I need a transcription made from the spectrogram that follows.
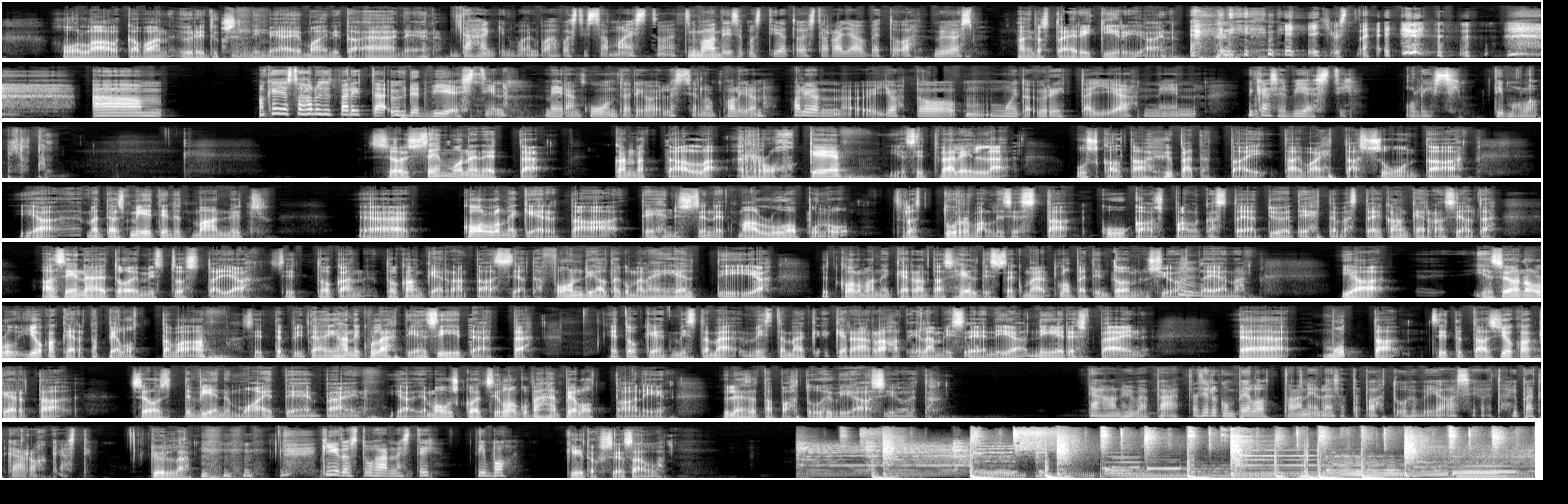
holla alkavan yrityksen nimeä ei mainita ääneen. Tähänkin voin vahvasti samaistua, että se mm. vaatii semmoista tietoista rajanvetoa myös. Ainoastaan eri kirjain. niin, niin, just näin. um, Okei, jos sä haluaisit välittää yhden viestin meidän kuuntelijoille, siellä on paljon, paljon johtoa muita yrittäjiä, niin mikä se viesti olisi Timo Lapilta? Se olisi semmoinen, että kannattaa olla rohkea ja sitten välillä uskaltaa hypätä tai, tai vaihtaa suuntaa. Ja mä tässä mietin, että mä oon nyt kolme kertaa tehnyt sen, että mä oon luopunut sellaista turvallisesta kuukausipalkasta ja työtehtävästä ekan kerran sieltä asianajatoimistosta ja sitten tokan, tokan kerran taas sieltä Fondialta, kun mä lähdin Helttiin ja nyt kolmannen kerran taas Heltissä, kun mä lopetin toimitusjohtajana. Mm. Ja, ja se on ollut joka kerta pelottavaa. Sitten pitää ihan niin kuin lähtien siitä, että, että okei, että mistä mä, mistä mä kerään rahat elämiseen ja niin edespäin. Ää, mutta sitten taas joka kerta se on sitten vienyt mua eteenpäin. Ja, ja mä uskon, että silloin kun vähän pelottaa, niin yleensä tapahtuu hyviä asioita. Tämä on hyvä päättää. Silloin kun pelottaa, niin yleensä tapahtuu hyviä asioita. Hypätkää rohkeasti. Kyllä. Kiitos tuhannesti, Timo. Kiitoksia Salla. Thank you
